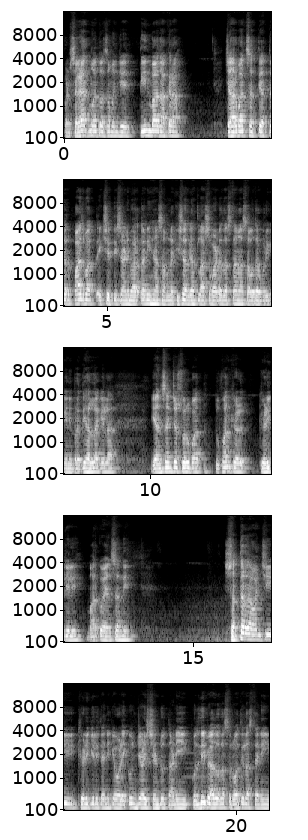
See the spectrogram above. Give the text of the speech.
पण सगळ्यात महत्त्वाचं म्हणजे तीन बाद अकरा. चार बाद सत्याहत्तर पाच बाद एकशे तीस आणि भारताने हा सामना खिशात घातला असं वाटत असताना साऊथ आफ्रिकेने प्रतिहल्ला केला. यान्सनच्या स्वरूपात तुफान खेळ खेळी केली मार्को यान्सननी सत्तर धावांची खेळी केली त्यांनी केवळ एकोणचाळीस चेंडूत आणि कुलदीप यादवला सुरुवातीलाच त्यांनी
